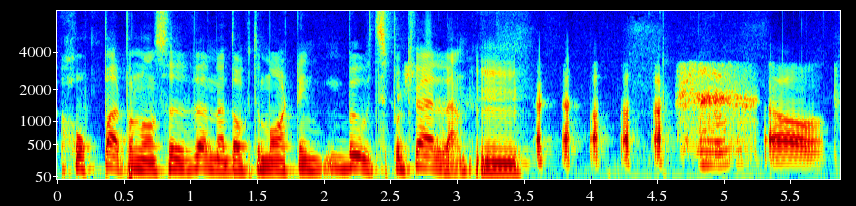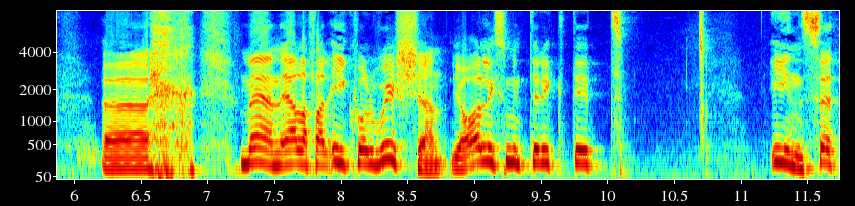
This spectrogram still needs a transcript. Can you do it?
hoppar på någons huvud med Dr. Martin Boots på kvällen. Mm. ja. men i alla fall Equal Vision, jag har liksom inte riktigt insett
